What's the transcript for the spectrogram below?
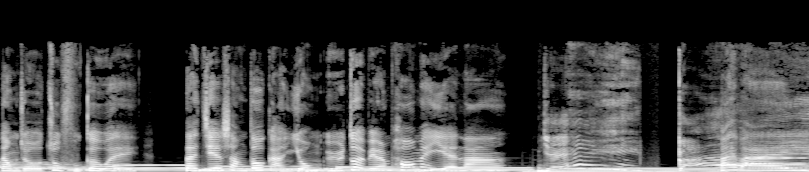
那我们就祝福各位在街上都敢勇于对别人抛媚眼啦！耶、yeah!！拜拜。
